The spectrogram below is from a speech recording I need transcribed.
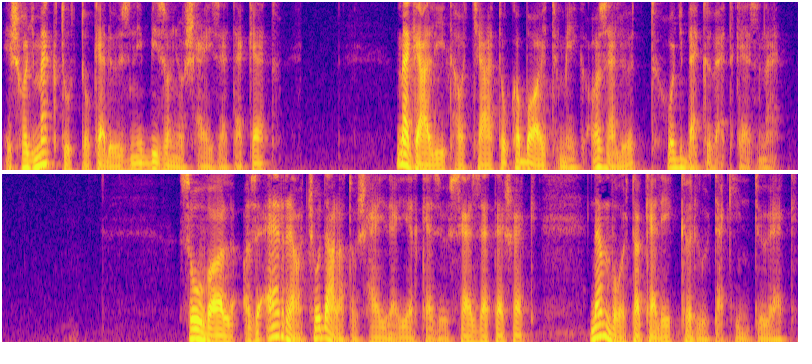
és hogy meg tudtok előzni bizonyos helyzeteket, megállíthatjátok a bajt még azelőtt, hogy bekövetkezne. Szóval az erre a csodálatos helyre érkező szerzetesek nem voltak elég körültekintőek,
